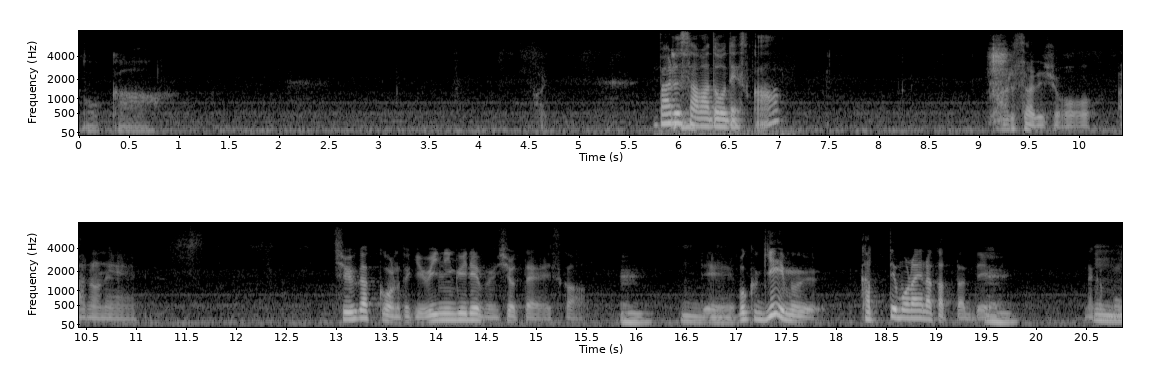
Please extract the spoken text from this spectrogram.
そうかバルサはどうですか？バルサでしょ。あのね中学校の時ウイニングイレブンしよったじゃないですか。うん。で僕ゲーム買ってもらえなかったんで、うん。なんかもう、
